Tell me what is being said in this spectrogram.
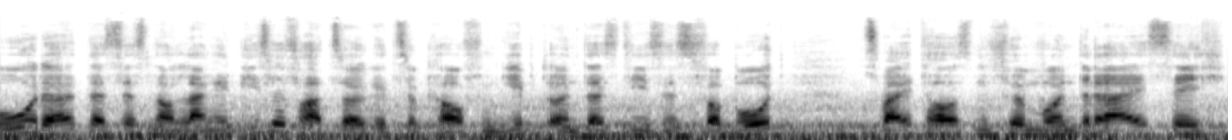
oder dass es noch lange Dieselfahrzeuge zu kaufen gibt und dass dieses Verbot 2035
